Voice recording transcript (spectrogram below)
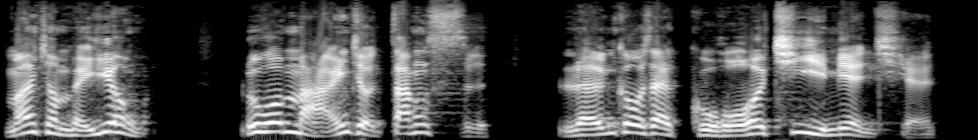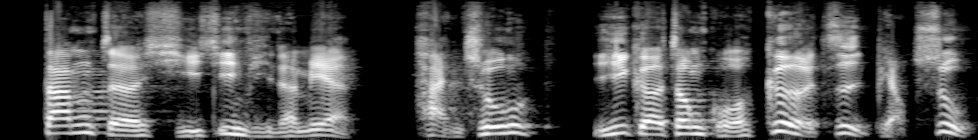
马英九没用。如果马英九当时能够在国际面前当着习近平的面喊出一个中国各自表述，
